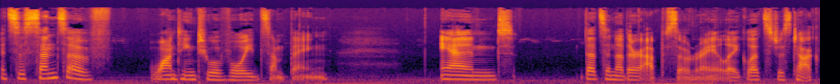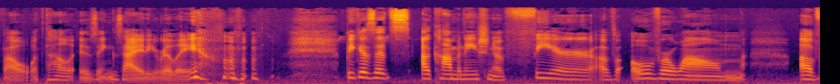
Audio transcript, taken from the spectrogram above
it's a sense of wanting to avoid something. And that's another episode, right? Like let's just talk about what the hell is anxiety really. because it's a combination of fear, of overwhelm, of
